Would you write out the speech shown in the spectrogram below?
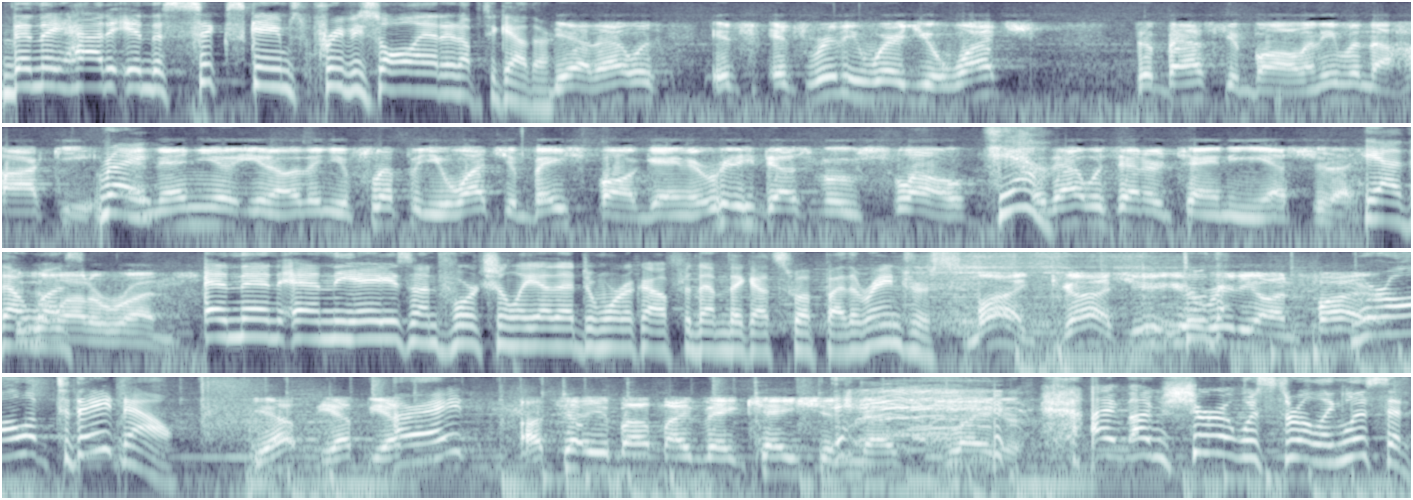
than they had in the six games previous, all added up together. Yeah, that was. It's it's really weird. You watch the basketball and even the hockey, Right. and then you you know then you flip and you watch a baseball game. It really does move slow. Yeah. But that was entertaining yesterday. Yeah, that There's was a lot of runs. And then and the A's, unfortunately, yeah, that didn't work out for them. They got swept by the Rangers. My gosh, you, you're So really on fire. We're all up to date now. Yep, yep, yep. All right. I'll tell you about my vacation later. I'm, I'm sure it was thrilling. Listen,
